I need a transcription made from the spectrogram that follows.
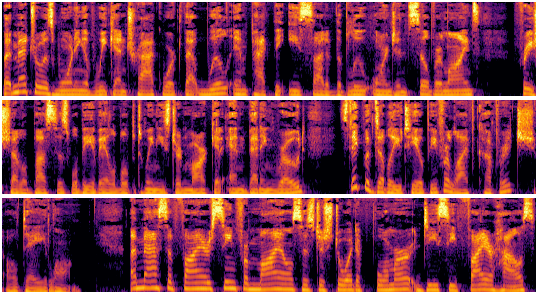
but Metro is warning of weekend track work that will impact the east side of the blue, orange, and silver lines. Free shuttle buses will be available between Eastern Market and Benning Road. Stick with WTOP for live coverage all day long. A massive fire seen from miles has destroyed a former DC firehouse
